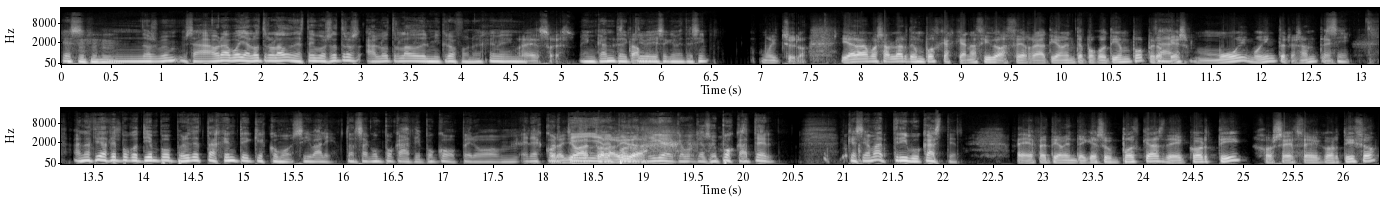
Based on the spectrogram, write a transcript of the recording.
Es, nos vemos- o sea, ahora voy al otro lado donde estáis vosotros, al otro lado del micrófono. Es que me, Eso es. me encanta el está clip muy- ese que mete, sí. Muy chulo. Y ahora vamos a hablar de un podcast que ha nacido hace relativamente poco tiempo, pero O sea, que es muy, muy interesante. Sí. Ha nacido hace poco tiempo, pero es de esta gente que es como, sí, vale, tú has sacado un podcast hace poco, pero eres Pero corti, llevas toda eres la Paul vida. Rodríguez, que, que soy podcaster. Que se llama Tribucaster. Efectivamente, que es un podcast de Corti, José C. Cortizo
